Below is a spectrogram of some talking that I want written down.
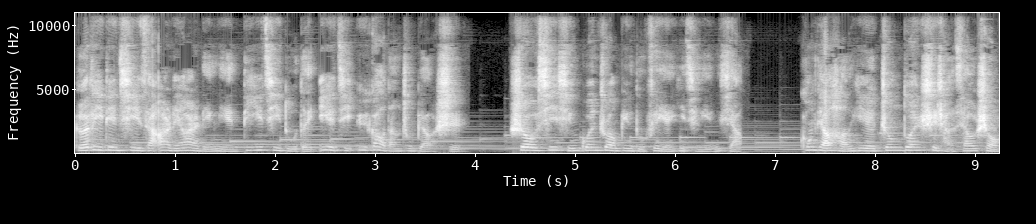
格力电器在二零二零年第一季度的业绩预告当中表示，受新型冠状病毒肺炎疫情影响。空调行业终端市场销售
